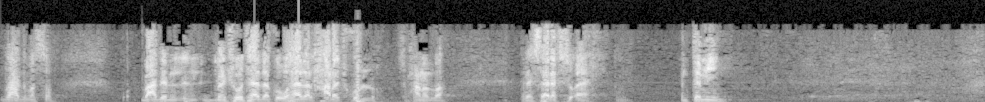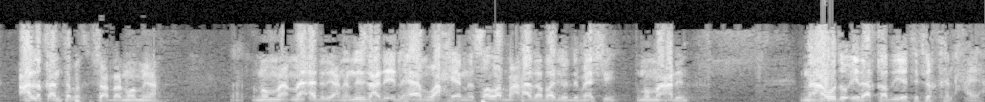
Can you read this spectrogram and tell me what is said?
بعد ما صور بعد المجهود هذا وهذا الحرج كله. سبحان الله. اسالك سؤال. أنت مين؟ علق أنت بس المهم يعني. المهم ما أدري يعني نزل عليه إلهام وحي ان يصور مع هذا الرجل اللي ماشي المهم ما علينا نعود إلى قضية فقه الحياة.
